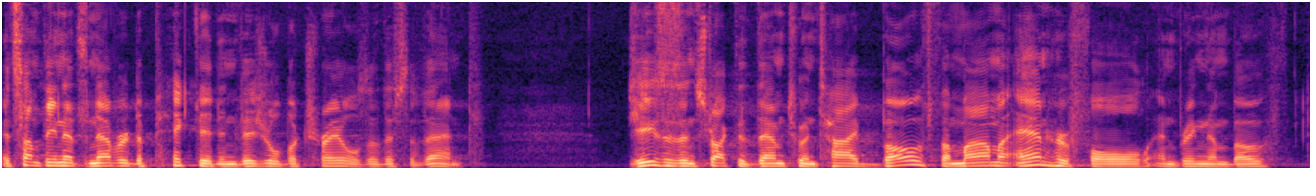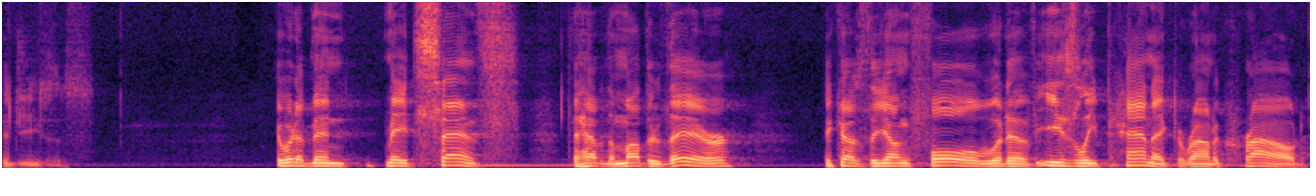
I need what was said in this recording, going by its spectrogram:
It's something that's never depicted in visual portrayals of this event. Jesus instructed them to untie both the mama and her foal and bring them both to Jesus. It would have been made sense to have the mother there because the young foal would have easily panicked around a crowd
